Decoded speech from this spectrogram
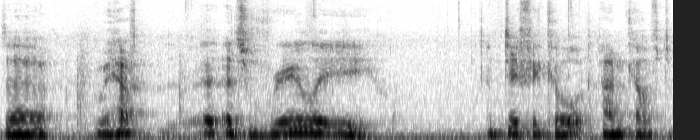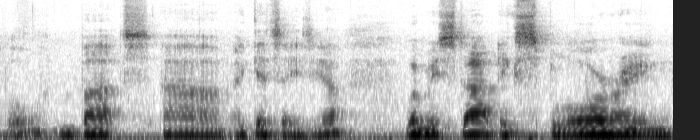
the we have it's really difficult, uncomfortable, but um, it gets easier when we start exploring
